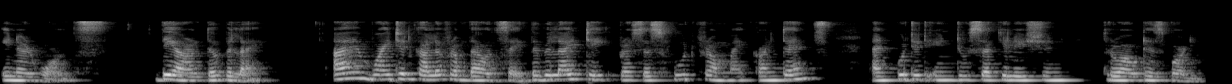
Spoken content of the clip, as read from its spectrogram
inner walls. They are the villi. I am white in color from the outside. The villi take processed food from my contents and put it into circulation throughout his body.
